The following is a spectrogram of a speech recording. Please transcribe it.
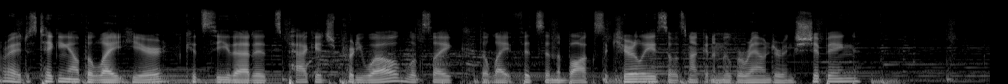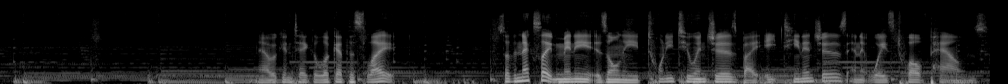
All right, just taking out the light here, could see that it's packaged pretty well. Looks like the light fits in the box securely, so it's not gonna move around during shipping. Now we can take a look at this light. So the Nextlight Mini is only 22 inches by 18 inches and it weighs 12 pounds.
